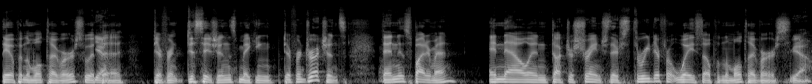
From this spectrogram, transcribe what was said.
They opened the multiverse with Yeah. the different decisions making different directions. Then in Spider Man, and now in Doctor Strange, there's three different ways to open the multiverse. Yeah.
